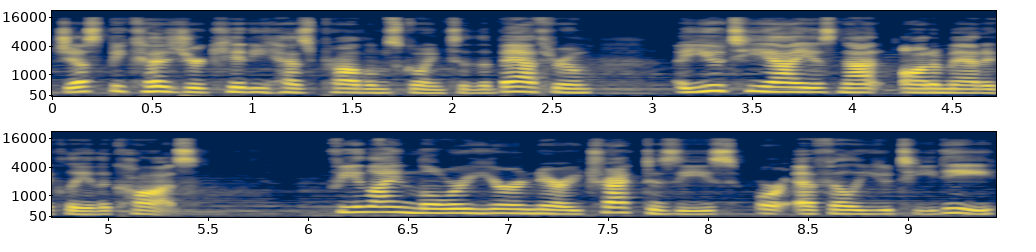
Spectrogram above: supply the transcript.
just because your kitty has problems going to the bathroom, a UTI is not automatically the cause. Feline lower urinary tract disease, or FLUTD,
